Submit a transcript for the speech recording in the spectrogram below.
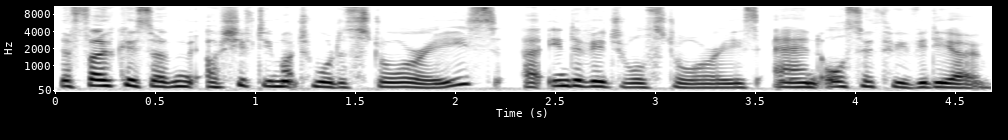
the focus of, of shifting much more to stories, uh, individual stories, and also through video.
